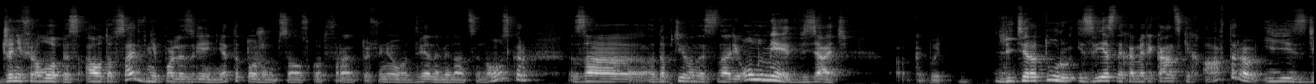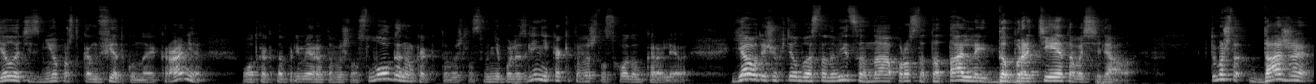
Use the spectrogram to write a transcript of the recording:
Дженнифер Лопес Out of Sight вне поля зрения, это тоже написал Скотт Фрэнк. То есть у него две номинации на Оскар за адаптированный сценарий. Он умеет взять э, как бы литературу известных американских авторов и сделать из нее просто конфетку на экране. Вот как, например, это вышло с Логаном, как это вышло с «Вне поля зрения», как это вышло с «Ходом королевы». Я вот еще хотел бы остановиться на просто тотальной доброте этого сериала. Потому что даже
